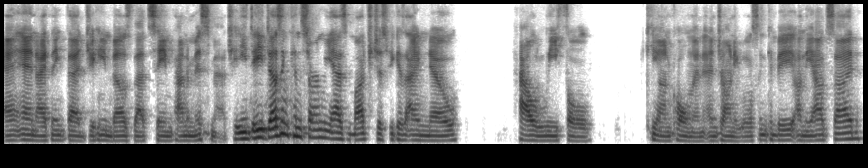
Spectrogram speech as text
And, and I think that Jaheim Bell's that same kind of mismatch. He, he doesn't concern me as much just because I know how lethal Keon Coleman and Johnny Wilson can be on the outside.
